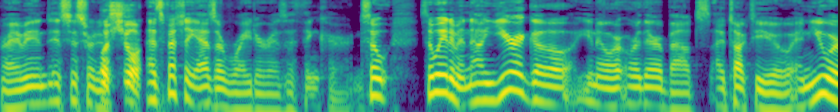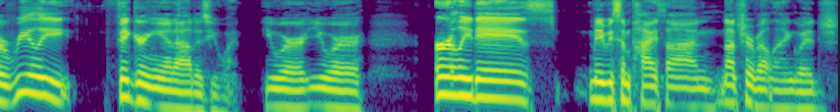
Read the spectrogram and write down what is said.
right? I mean, it's just sort of, well, sure. especially as a writer, as a thinker. So, so wait a minute. Now, a year ago, you know, or, or thereabouts, I talked to you, and you were really figuring it out as you went. You were, you were early days, maybe some Python, not sure about language.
